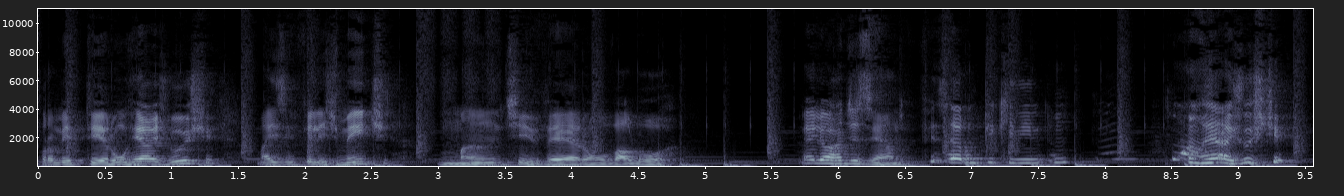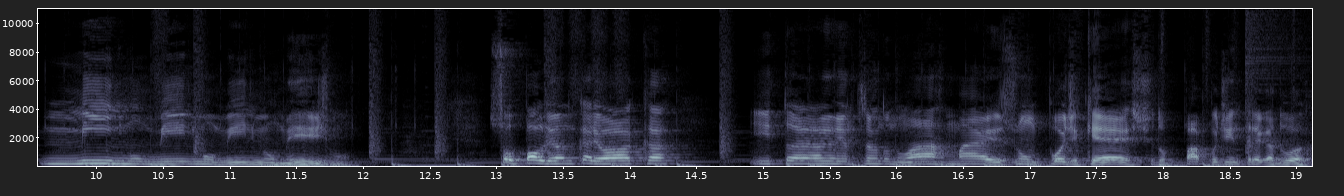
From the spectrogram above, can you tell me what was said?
prometeram um reajuste, mas infelizmente mantiveram o valor. Melhor dizendo, fizeram um pequenininho, um, um reajuste mínimo, mínimo, mínimo mesmo. Sou Pauliano Carioca e está entrando no ar mais um podcast do Papo de Entregador.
